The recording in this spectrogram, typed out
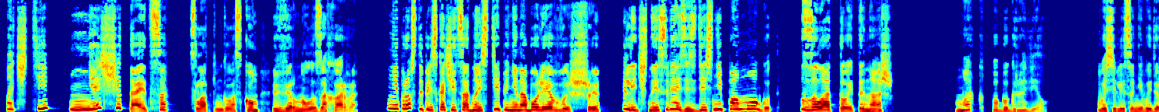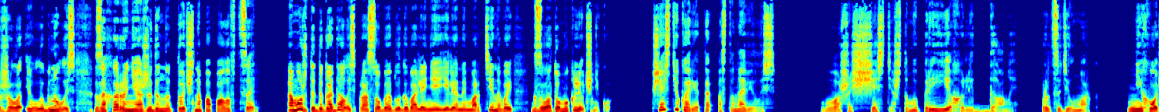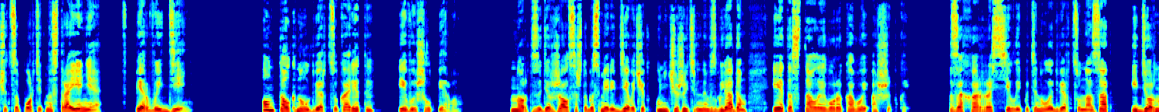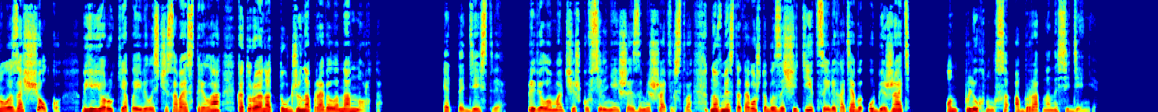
«Почти не считается», — сладким голоском ввернула Захарра. «Не просто перескочить с одной степени на более высшую. Личные связи здесь не помогут. Золотой ты наш!» Марк побагровел. Василиса не выдержала и улыбнулась. Захара неожиданно точно попала в цель. А может, и догадалась про особое благоволение Елены Мартиновой к золотому ключнику. К счастью, карета остановилась. «Ваше счастье, что мы приехали, дамы», — процедил Марк. «Не хочется портить настроение в первый день». Он толкнул дверцу кареты и вышел первым. Норд задержался, чтобы смерить девочек уничижительным взглядом, и это стало его роковой ошибкой. Захар рассилой потянула дверцу назад и дернула защелку. В ее руке появилась часовая стрела, которую она тут же направила на Норта. Это действие привело мальчишку в сильнейшее замешательство, но вместо того, чтобы защититься или хотя бы убежать, он плюхнулся обратно на сиденье.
